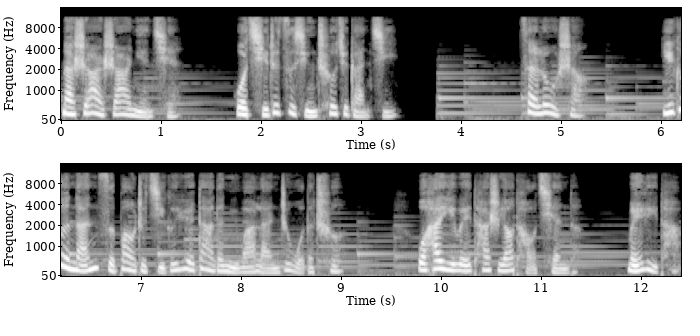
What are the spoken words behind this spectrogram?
那是二十二年前，我骑着自行车去赶集，在路上。一个男子抱着几个月大的女娃拦着我的车，我还以为他是要讨钱的，没理他。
